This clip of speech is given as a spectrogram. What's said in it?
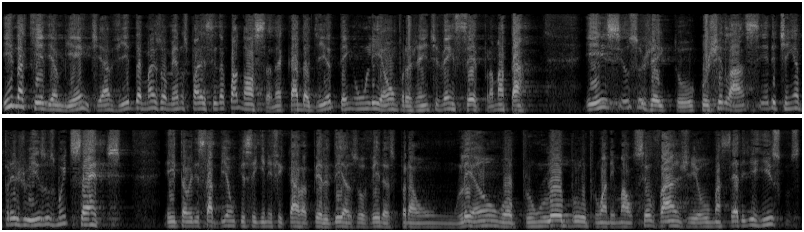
E naquele ambiente, a vida é mais ou menos parecida com a nossa, né? Cada dia tem um leão para a gente vencer, para matar. E se o sujeito cochilasse, ele tinha prejuízos muito sérios. Então eles sabiam o que significava perder as ovelhas para um leão, ou para um lobo, ou para um animal selvagem, ou uma série de riscos.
